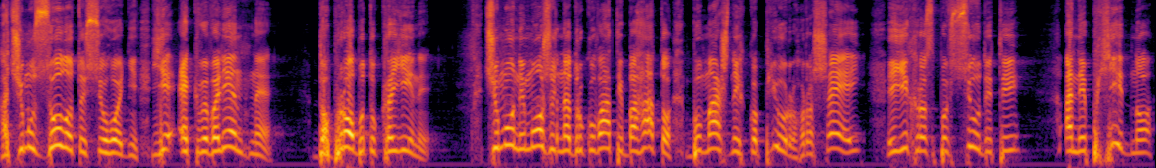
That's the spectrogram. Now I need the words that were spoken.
А чому золото сьогодні є еквівалентне добробуту країни? Чому не можуть надрукувати багато бумажних копюр грошей і їх розповсюдити, а необхідно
